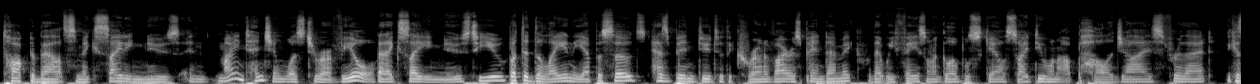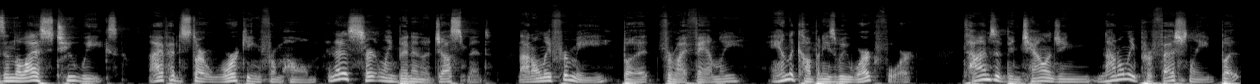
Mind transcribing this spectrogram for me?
talked about some exciting news and my intention was to reveal that exciting news to you, but the delay in the episodes has been due to the coronavirus pandemic that we face on a global scale. So I do want to apologize for that because in the last two weeks, I've had to start working from home, and that has certainly been an adjustment not only for me, but for my family and the companies we work for. Times have been challenging not only professionally, but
